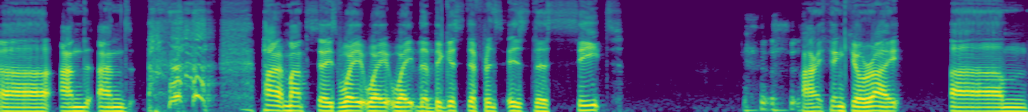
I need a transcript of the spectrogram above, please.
uh and and Parrot Math says, wait, wait, wait. The biggest difference is the seat. I think you're right. Um,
